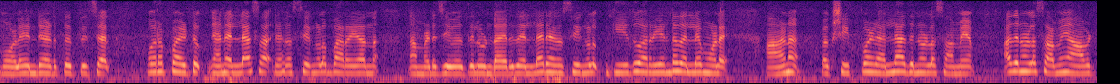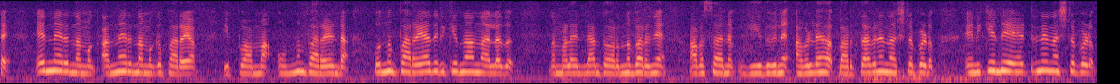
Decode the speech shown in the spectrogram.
മോളെ എന്റെ അടുത്ത് എത്തിച്ചാൽ ഉറപ്പായിട്ടും ഞാൻ എല്ലാ രഹസ്യങ്ങളും പറയാമെന്ന് നമ്മുടെ ജീവിതത്തിൽ ഉണ്ടായിരുന്ന എല്ലാ രഹസ്യങ്ങളും ഗീതു അറിയേണ്ടതല്ലേ മോളെ? ആണ്. പക്ഷെ ഇപ്പോഴല്ല അതിനുള്ള സമയം. അതിനുള്ള സമയം ആവട്ടെ. എന്നേരം നമുക്ക് അന്നേരം നമുക്ക് പറയാം ഇപ്പോൾ അമ്മ ഒന്നും പറയണ്ട ഒന്നും പറയാതിരിക്കുന്ന നല്ലത്. നമ്മളെല്ലാം തുറന്നു പറഞ്ഞ് അവസാനം ഗീതുവിന് അവളുടെ ഭർത്താവിനെ നഷ്ടപ്പെടും എനിക്ക് എന്റെ ഏട്ടനെ നഷ്ടപ്പെടും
